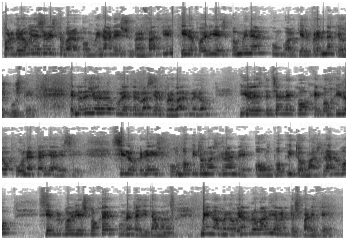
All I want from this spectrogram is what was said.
porque luego ya sabéis que para combinar es súper fácil y lo podríais combinar con cualquier prenda que os guste. Entonces yo lo que voy a hacer va a ser probármelo y yo de este chaleco he cogido una talla S. Si lo queréis un poquito más grande o un poquito más largo, siempre podríais coger una tallita más. Venga, me lo voy a probar y a ver qué os parece.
